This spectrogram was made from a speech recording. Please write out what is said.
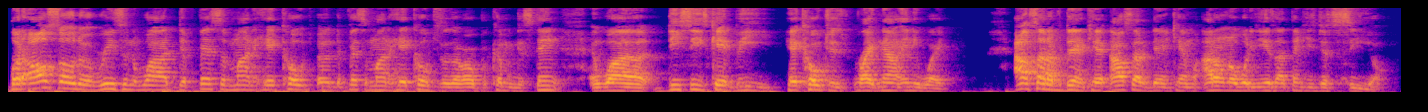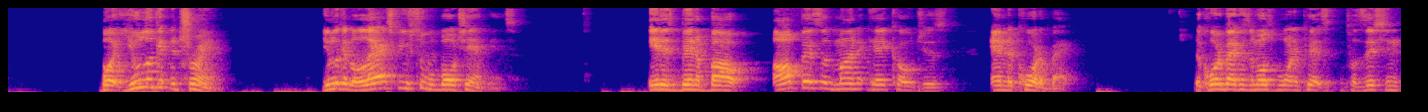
But also the reason why defensive minded head coach, uh, defensive minded head coaches are all becoming extinct, and why DCs can't be head coaches right now anyway outside of Dan Cam- outside of Dan Campbell, I don't know what he is. I think he's just a CEO. But you look at the trend. You look at the last few Super Bowl champions. It has been about offensive minded head coaches and the quarterback. The quarterback is the most important position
